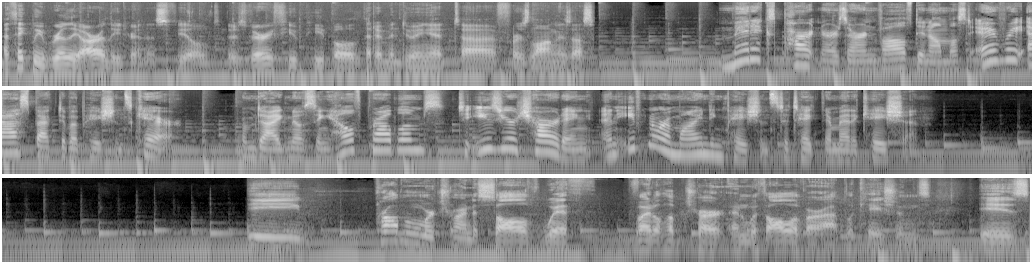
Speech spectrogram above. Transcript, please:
I think we really are a leader in this field. There's very few people that have been doing it uh, for as long as us. Medic's partners are involved in almost every aspect of a patient's care, from diagnosing health problems to easier charting and even reminding patients to take their medication. The problem we're trying to solve with VitalHub Chart and with all of our applications is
